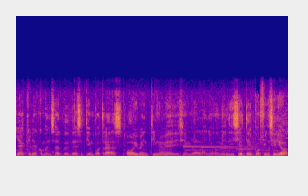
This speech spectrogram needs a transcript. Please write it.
ya quería comenzar desde hace tiempo atrás, hoy 29 de diciembre del año 2017, por fin se dio.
